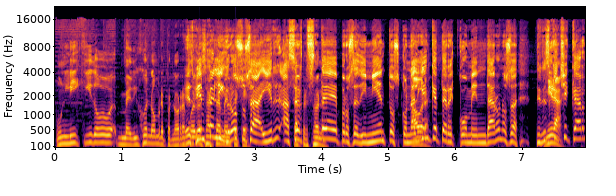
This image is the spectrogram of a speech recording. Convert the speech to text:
Un líquido, me dijo el nombre, pero no Es recuerdo bien exactamente peligroso, o sea, ir a hacer este procedimientos con alguien que te recomendaron, o sea, tienes Mira. que checar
